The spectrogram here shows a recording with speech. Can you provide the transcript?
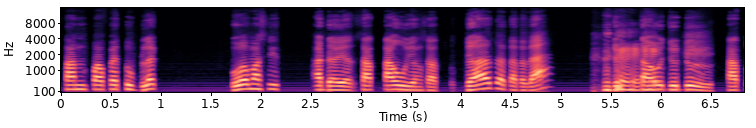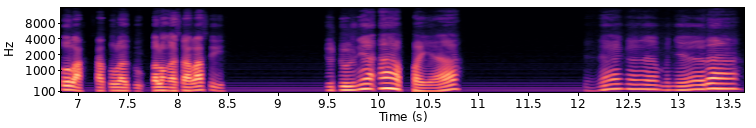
tanpa Fade to Black gua masih ada ya saat tahu yang satu. Jaga tata tahu judul satu lah satu lagu. Kalau nggak salah sih judulnya apa ya? Menyerah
